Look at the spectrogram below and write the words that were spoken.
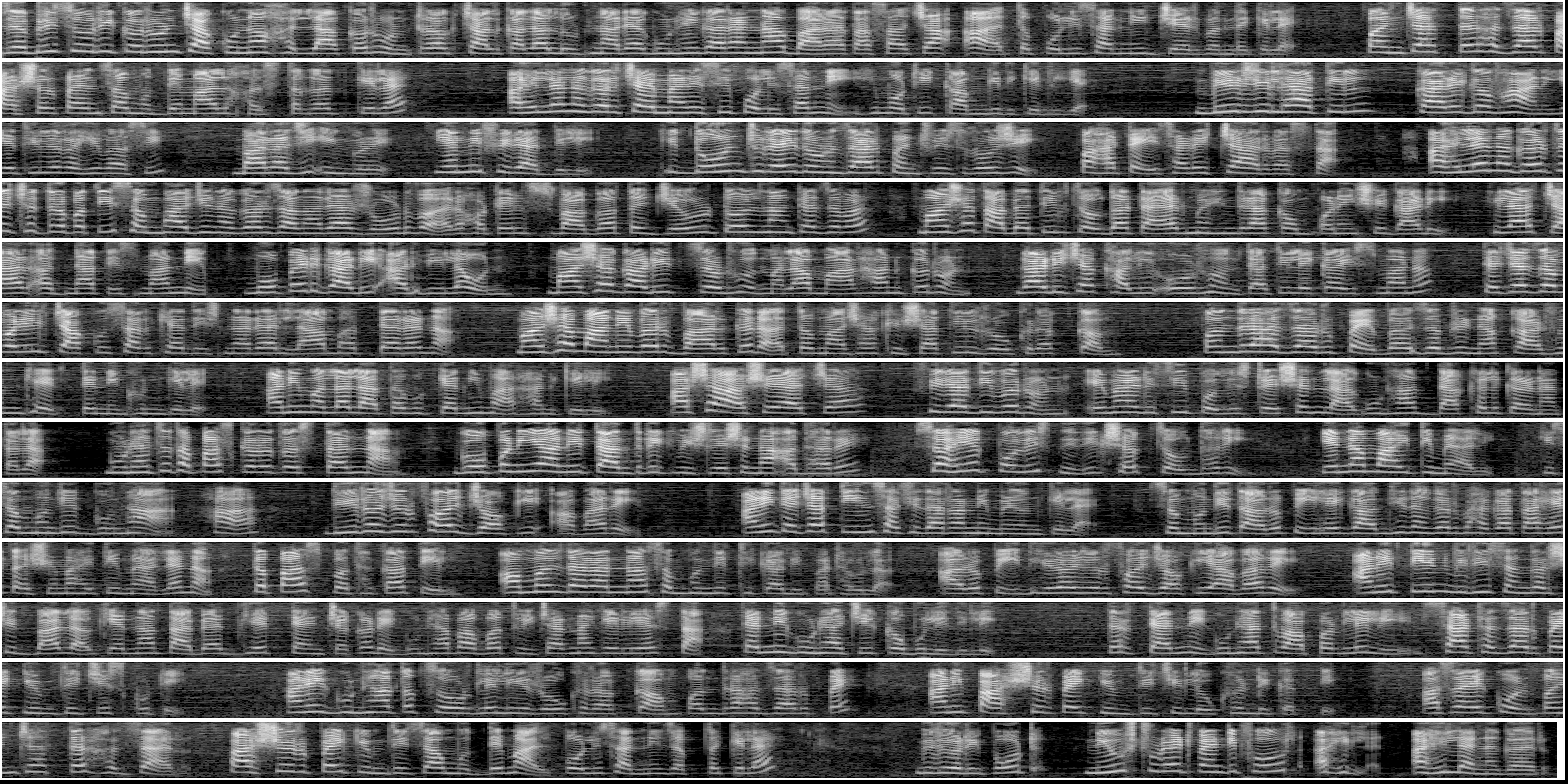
जबरी चोरी करून चाकूनं हल्ला करून ट्रक चालकाला लुटणाऱ्या गुन्हेगारांना बारा तासाच्या आत पोलिसांनी जेरबंद केलंय पंच्याहत्तर हजार पाचशे रुपयांचा मुद्देमाल हस्तगत केलाय. अहिल्यानगरच्या एमआयडीसी पोलिसांनी ही मोठी कामगिरी केली आहे. बीड जिल्ह्यातील कारेगव्हाण येथील रहिवासी बालाजी इंगळे यांनी फिर्याद दिली की दोन जुलै दोन हजार पंचवीस रोजी पहाटे साडेचार वाजता अहिल्यानगर ते छत्रपती संभाजीनगर जाणाऱ्या रोडवर हॉटेल स्वागत जेऊर टोल नाक्याजवळ माझ्या ताब्यातील चौदा टायर महिंद्रा कंपनीची गाडी हिला चार अज्ञात इस्मांनी मोपेड गाडी आडवी लावून माझ्या गाडीत चढून मला मारहाण करून गाडीच्या खाली ओढून त्यातील एका इस्मानं त्याच्याजवळील चाकूसारख्या दिसणाऱ्या लांब हत्यारानं माझ्या मानेवर वार करत माझ्या खिशातील रोख रक्कम पंधरा हजार रुपये बळजबरीनं काढून घेत ते निघून गेले आणि मला लाथाबुक्यांनी मारहाण केली. अशा आशयाच्या फिर्यादीवरून एमआयडीसी पोलीस स्टेशनला गुन्हा दाखल करण्यात आला. गुन्ह्याचा तपास करत असताना गोपनीय आणि तांत्रिक विश्लेषणा आधारे सहाय्यक पोलीस निरीक्षक चौधरी यांना माहिती मिळाली की संबंधित गुन्हा हा धीरज उर्फ जॉकी आवारे आणि त्याच्या तीन साथीदारांनी मिळून केलाय. संबंधित आरोपी हे गांधीनगर भागात आहेत अशी माहिती मिळाल्यानं तपास पथकातील अंमलदारांना संबंधित ठिकाणी पाठवलं. आरोपी धीरज उर्फ जॉकी आवारे आणि तीन विधी संघर्षित बालक यांना ताब्यात घेत त्यांच्याकडे गुन्ह्याबाबत विचारणा केली असता त्यांनी गुन्ह्याची कबुली दिली. तर त्यांनी गुन्ह्यात वापरलेली साठ हजार रुपये किमतीची स्कूटी आणि गुन्ह्यात चोरलेली रोख रक्कम पंधरा हजार रुपये आणि पाचशे रुपये किमतीची लोखंडी कत्ती. असा एकूण पंच्याहत्तर हजार पाचशे रुपये किमतीचा मुद्देमाल पोलिसांनी जप्त केलाय. Bureau report news today twenty four अहिल अहिल्यानगर.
